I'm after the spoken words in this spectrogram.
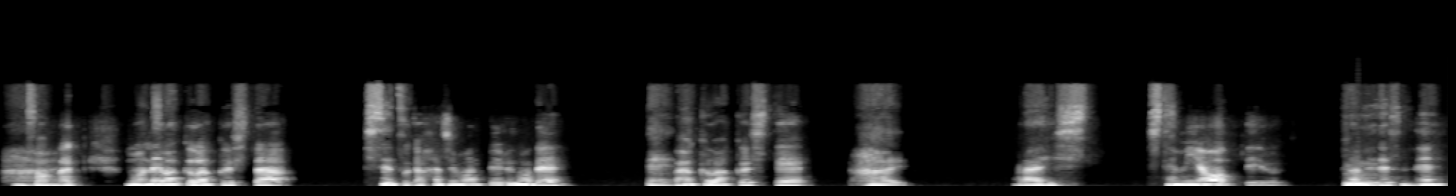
はいそんな、もうね、ワクワクした季節が始まっているので、ええワクワクしてはい。トライししてみようっていう感じですね。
